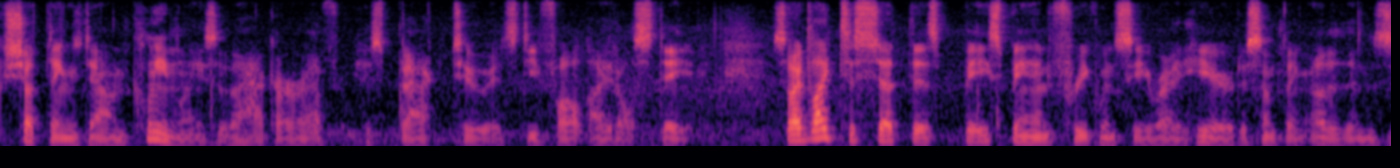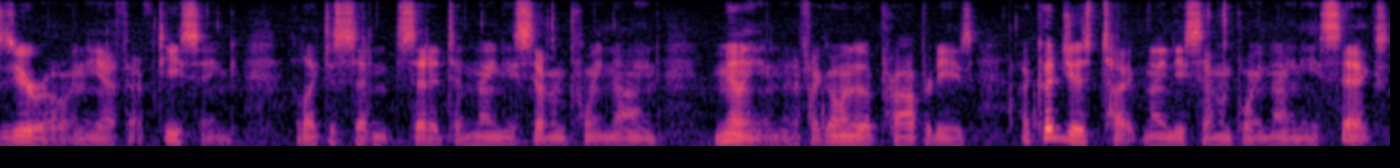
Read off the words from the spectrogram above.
shut things down cleanly so the HackRF is back to its default idle state. So I'd like to set this baseband frequency right here to something other than zero in the FFT sink. I'd like to set, set it to 97.9 million. And if I go into the properties, I could just type 97.9E6.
